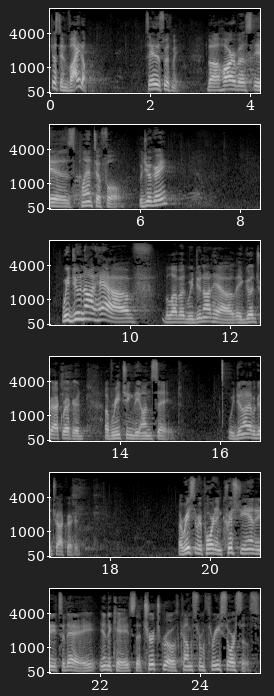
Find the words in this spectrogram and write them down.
just invite them. Say this with me. The harvest is plentiful. Would you agree? We do not have, beloved, we do not have a good track record of reaching the unsaved. We do not have a good track record. A recent report in Christianity Today indicates that church growth comes from three sources.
